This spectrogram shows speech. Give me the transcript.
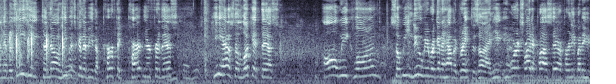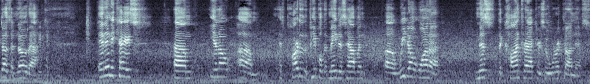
and, it was easy to know he was going to be the perfect partner for this. He has to look at this all week long, so we knew we were going to have a great design. He, he works right across there for anybody who doesn't know that. In any case, um, you know, um, as part of the people that made this happen, uh, we don't want to miss the contractors who worked on this.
